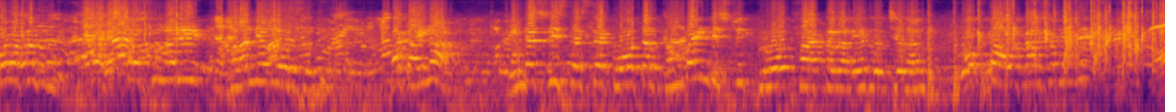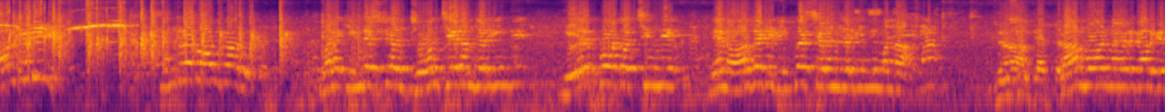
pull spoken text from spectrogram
ఓరొక్కడు ఉంది వస్తున్నది? మాన్యంలో వస్తుంది. బట్ అయినా ఇండస్ట్రీస్ తెస్తే total combine district growth factor అనేది వచ్చేదానికి గొప్ప అవకాశం మనకి ఇండస్ట్రియల్ జోన్ చేయడం జరిగింది. ఎయిర్పోర్ట్ వచ్చింది. నేను ఆల్రెడీ రిక్వెస్ట్ చేయడం జరిగింది మన రామ్మోహన్ నాయుడు గారికి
